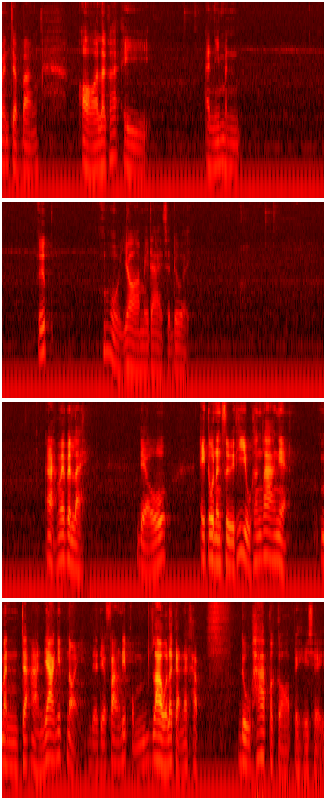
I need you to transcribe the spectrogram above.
มันจะบัง อ๋อ แล้วก็ไออันนี้มันอึ๊บโอ้โหย่อไม่ได้ซะด้วย อะ ไม่เป็นไร เดี๋ยว ไอตัวหนังสือที่อยู่ข้างล่างเนี่ย มันจะอ่านยากนิดหน่อย เดี๋ยวเดี๋ยวฟังที่ผมเล่าแล้วกันนะครับ ดูภาพประกอบไปเฉย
